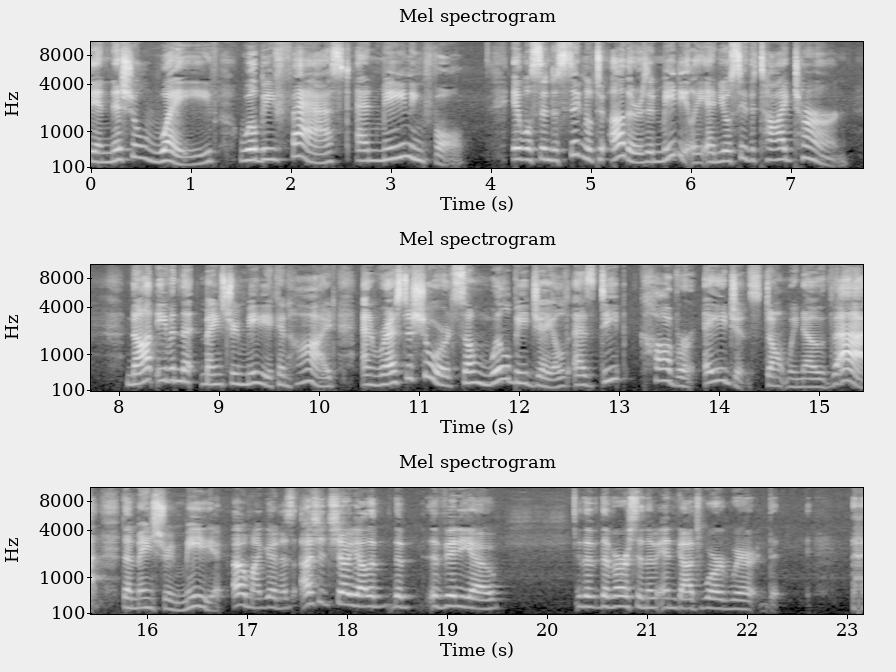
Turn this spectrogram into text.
The initial wave will be fast and meaningful. It will send a signal to others immediately, and you'll see the tide turn. Not even the mainstream media can hide, and rest assured, some will be jailed as deep cover agents. Don't we know that? The mainstream media. Oh my goodness. I should show y'all the, the, the video, the, the verse in, the, in God's word where. The,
